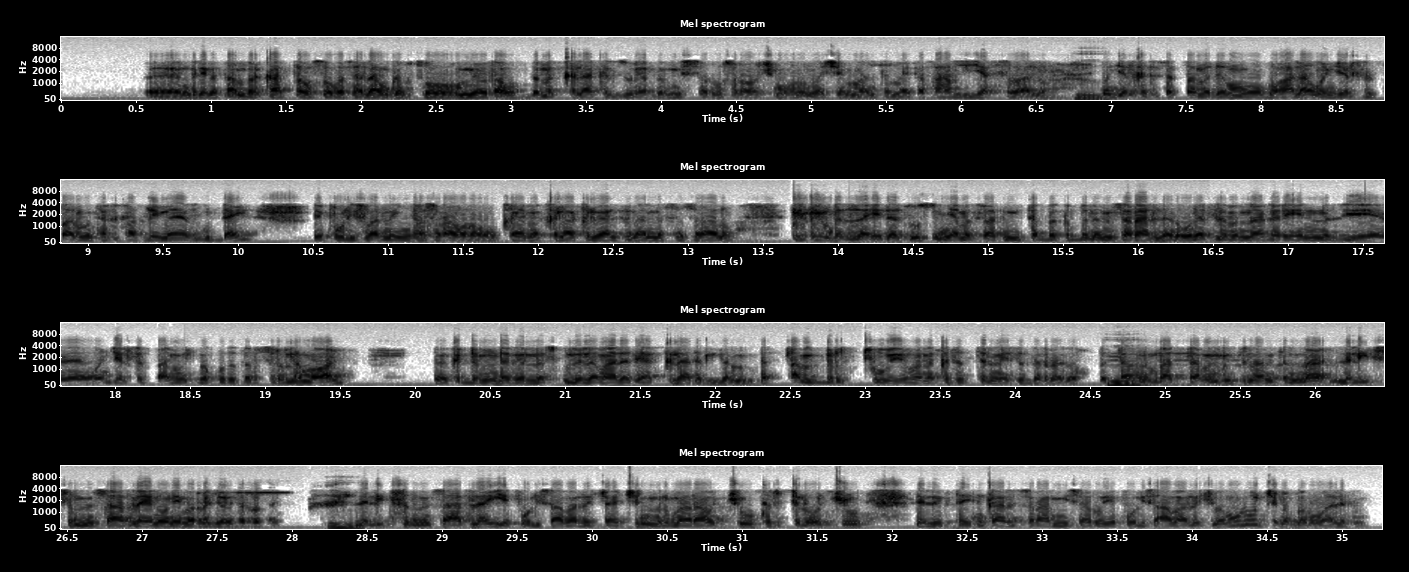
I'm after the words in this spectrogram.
እንግዲህ በጣም በርካታው ሰው በሰላም ገብቶ የሚወጣው በመከላከል ዙሪያ በሚሰሩ ስራዎች መሆኑን መቼም አንተም አይጠፋህም ብዬ አስባለሁ። ወንጀል ከተፈጸመ ደግሞ በኋላ ወንጀል ፈጻሚውን ተከታትሎ የመያዝ ጉዳይ የፖሊስ ዋነኛ ስራው ነው። ከመከላከሉ ያልተናነሰ ስራ ነው። በዛ ሂደት ውስጥ እኛ መስራት የሚጠበቅብን እንሰራለን። እውነት ለመናገር ይህን እነዚህ ወንጀል ፈጻሚዎች በቁጥጥር ስር ለማዋል ቅድም እንደገለጽኩልህ ለማለት ያክል አይደለም። በጣም ብርቱ የሆነ ክትትል ነው የተደረገው። በጣም ባታምንም ትናንትና ሌሊት ስምንት ሰዓት ላይ ነው የመረጃው የደረሰኝ። ሌሊት ስምንት ሰዓት ላይ የፖሊስ አባሎቻችን ምርመራዎቹ፣ ክትትሎቹ፣ ሌሎች technical ስራ የሚሰሩ የፖሊስ አባሎች በሙሉ ውጭ ነበሩ ማለት ነው።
